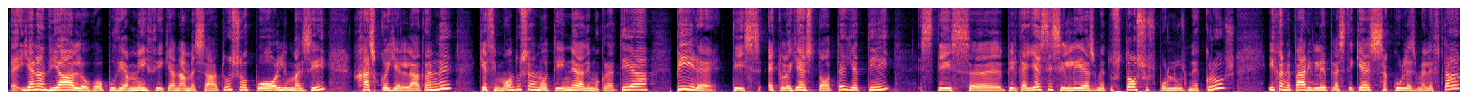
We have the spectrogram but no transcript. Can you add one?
ε, για έναν διάλογο που διαμήθηκε ανάμεσά τους όπου όλοι μαζί χασκογελάγανε και θυμόντουσαν ότι η Νέα Δημοκρατία πήρε τις εκλογές τότε γιατί στις ε, πυρκαγιές της Ηλίας με τους τόσους πολλούς νεκρούς είχαν πάρει λέει πλαστικές σακούλες με λεφτά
